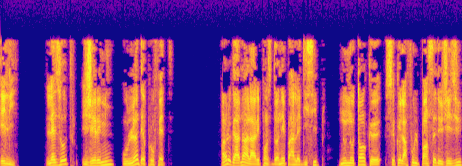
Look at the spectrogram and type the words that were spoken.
Élie, les autres, Jérémie ou l'un des prophètes. En regardant à la réponse donnée par les disciples, nous notons que ce que la foule pensait de Jésus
